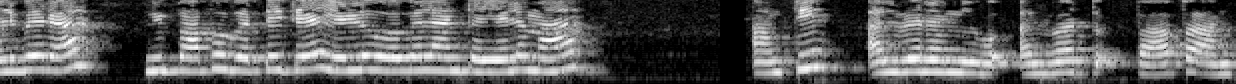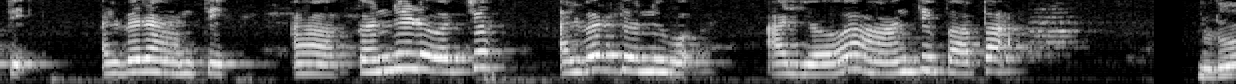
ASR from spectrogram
ಅಲ್ವೇರ ನಿಮ್ಮ ಪಾಪ ಬರ್ತೈತೆ ಎಲ್ಲೂ ಹೋಗಲ್ಲ ಅಂತ ಹೇಳಮ್ಮ ಆಂಟಿ ಅಲ್ವೇರ ನೀವು ಅಲ್ವರ್ದು ಪಾಪ ಆಂಟಿ ಅಲ್ವೇರ ಆಂಟಿ ಆ ಕಣ್ಣೀರು ಹಚ್ಚು ಅಲ್ವರ್ದು ನೀವು ಅಯ್ಯೋ ಆಂಟಿ ಪಾಪ ನೋಡು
